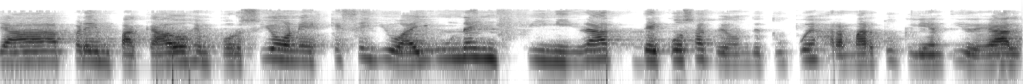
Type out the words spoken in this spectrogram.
ya preempacados en porciones, qué sé yo, hay una infinidad de cosas de donde tú puedes armar tu cliente ideal,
